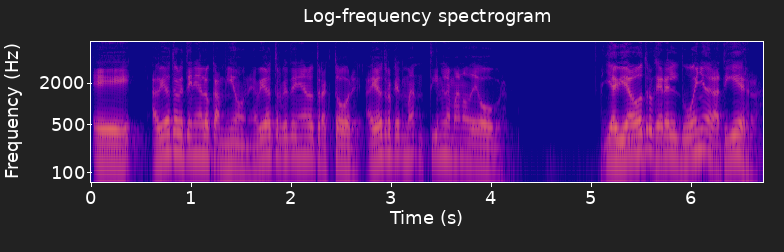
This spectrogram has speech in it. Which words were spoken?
Eh, había otro que tenía los camiones, había otro que tenía los tractores, hay otro que tiene la mano de obra. Y había otro que era el dueño de la tierra.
